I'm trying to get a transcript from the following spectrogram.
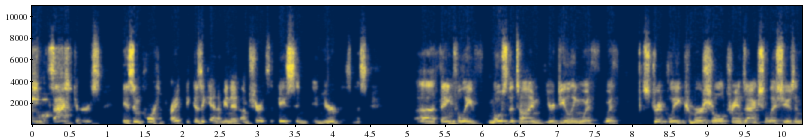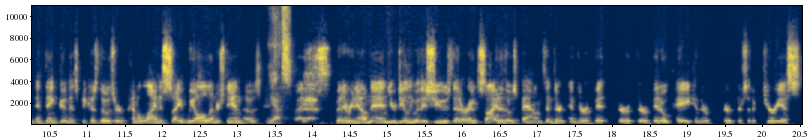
um, factors is important, right? Because again, I mean, I'm sure it's the case in, in your business. Uh, thankfully, most of the time you're dealing with, with strictly commercial transactional issues and, and, thank goodness because those are kind of line of sight we all understand those yes but, but, every now and then you're dealing with issues that are outside of those bounds and they're and they're a bit they're, they're a bit opaque and they're, they're, they're sort of curious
